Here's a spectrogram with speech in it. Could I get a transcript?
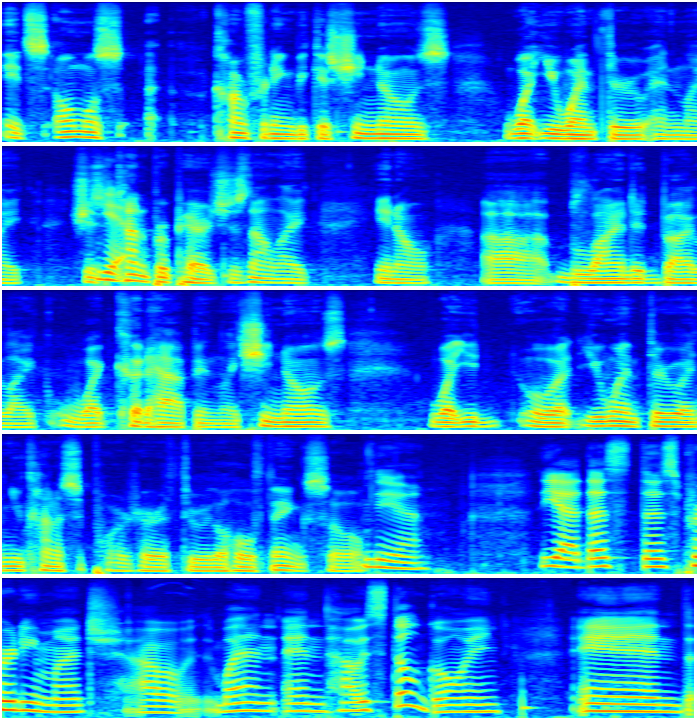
it's almost uh, comforting because she knows what you went through and like she's Yeah. kind of prepared. She's not like you know uh, blinded by like what could happen. Like she knows what you what you went through and you kind of support her through the whole thing. So Yeah. Yeah, that's that's pretty much how it went and how it's still going. And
